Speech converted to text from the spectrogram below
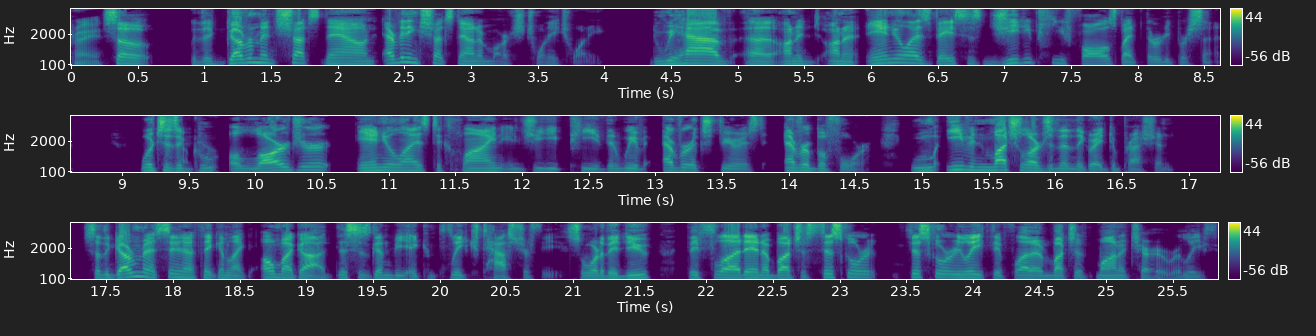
Right. So the government shuts down. Everything shuts down in March 2020. We have uh, on a on an annualized basis, GDP falls by 30 percent which is a, gr- a larger annualized decline in GDP than we've ever experienced ever before, M- even much larger than the Great Depression. So the government is sitting there thinking like, oh my God, this is going to be a complete catastrophe. So what do they do? They flood in a bunch of fiscal, fiscal relief. They flood in a bunch of monetary relief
